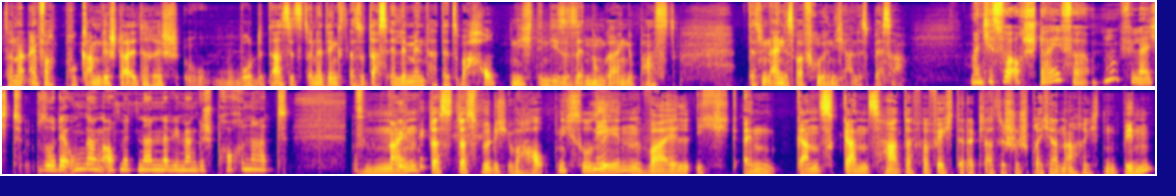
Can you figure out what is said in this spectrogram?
sondern einfach programmgestalterisch, wo du da sitzt und denkst, also das Element hat jetzt überhaupt nicht in diese Sendung reingepasst. Deswegen, nein, es war früher nicht alles besser. Manches war auch steifer. Ne? Vielleicht so der Umgang auch miteinander, wie man gesprochen hat. Nein, das, das würde ich überhaupt nicht so nee. sehen, weil ich ein ganz, ganz harter Verfechter der klassischen Sprechernachrichten bin.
